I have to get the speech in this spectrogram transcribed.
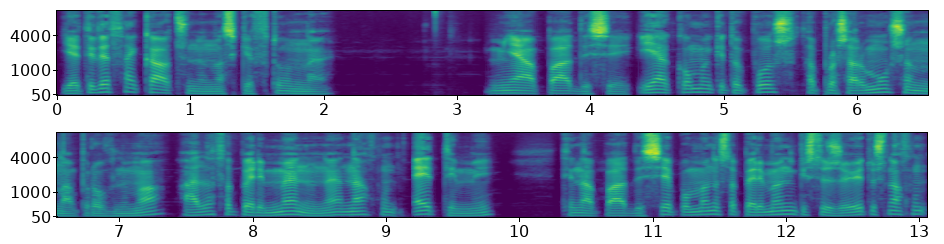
γιατί δεν θα κάτσουν να σκεφτούν μια απάντηση ή ακόμα και το πώς θα προσαρμόσουν ένα πρόβλημα αλλά θα περιμένουν να έχουν έτοιμη την απάντηση επομένως θα περιμένουν και στη ζωή τους να έχουν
